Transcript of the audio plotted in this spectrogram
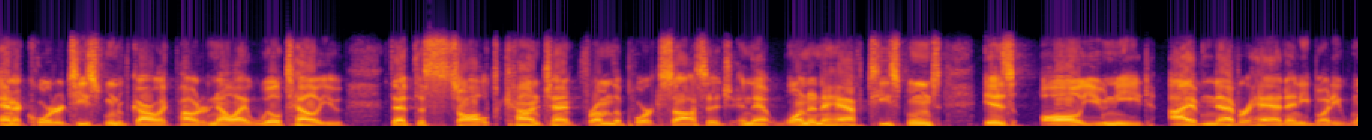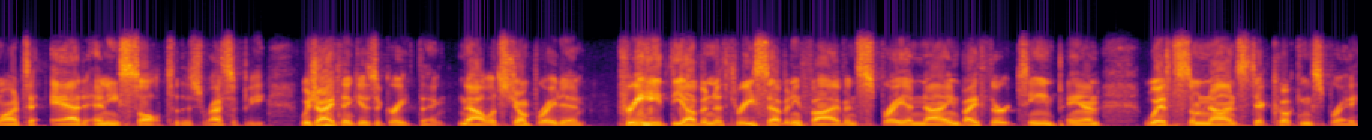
and a quarter teaspoon of garlic powder. Now, I will tell you that the salt content from the pork sausage and that one and a half teaspoons is all you need. I've never had anybody want to add any salt to this recipe, which I think is a great thing. Now, let's jump right in. Preheat the oven to 375 and spray a 9 by 13 pan with some nonstick cooking spray.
